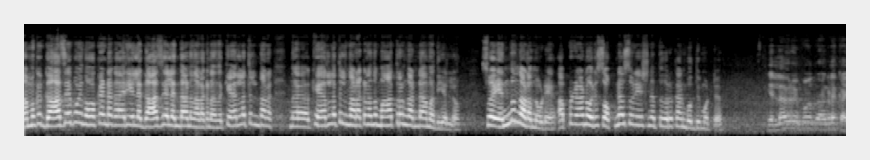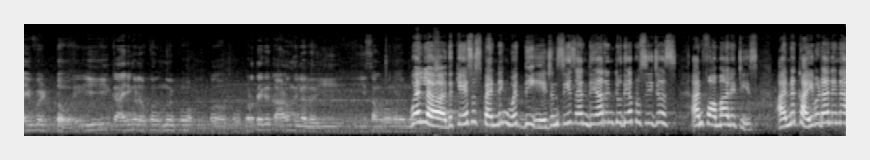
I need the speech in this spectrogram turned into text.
നമുക്ക് ഗാസയെ പോയി നോക്കേണ്ട കാര്യമല്ല ഗാസയിൽ എന്താണ് നടക്കുന്നത് കേരളത്തിൽ കേരളത്തിൽ നടക്കുന്നത് മാത്രം കണ്ടാൽ മതിയല്ലോ. സോ എന്നും നടന്നൂടെ? അപ്പോഴാണ് ഒരു സ്വപ്ന സുരേഷിനെ തീർക്കാൻ ബുദ്ധിമുട്ട്. എല്ലാവരും ഇപ്പോൾ താങ്കളെ കൈവിട്ടോ? ഈ കാര്യങ്ങളൊക്കെ ഒന്നും ഇപ്പോൾ പുറത്തേക്ക് കാണുന്നില്ലല്ലോ. ഈ Well, uh, the case is pending with the agencies and they are into their procedures and formalities. എന്നെ കൈവിടാൻ എന്നെ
